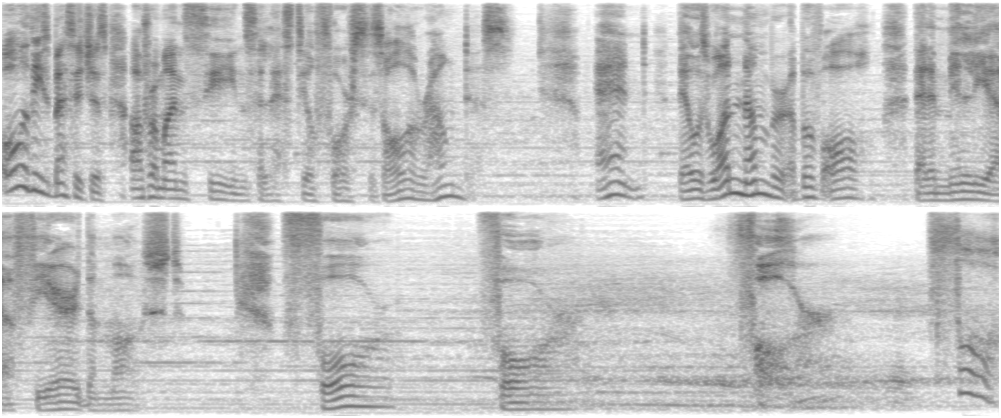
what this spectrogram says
all of these messages are from unseen celestial forces all around us. And there was one number above all that Amelia feared the most. Four, four, four. Four.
